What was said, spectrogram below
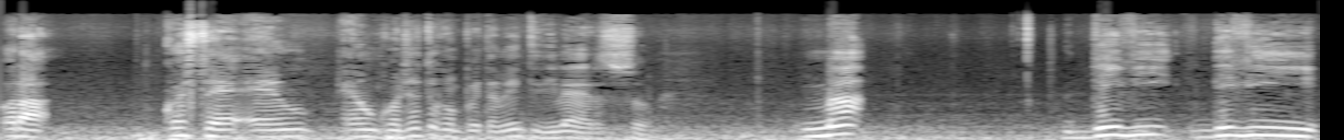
Ora, questo è un, è un concetto completamente diverso, ma devi, devi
